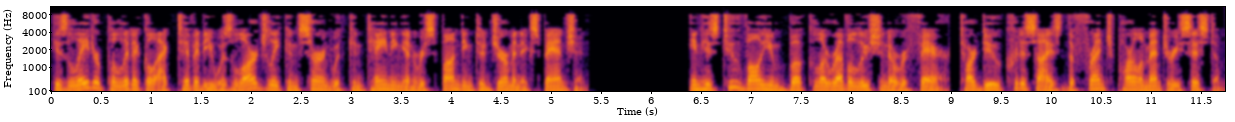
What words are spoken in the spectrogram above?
His later political activity was largely concerned with containing and responding to German expansion. In his two-volume book La Révolution à refaire, Tardieu criticized the French parliamentary system.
